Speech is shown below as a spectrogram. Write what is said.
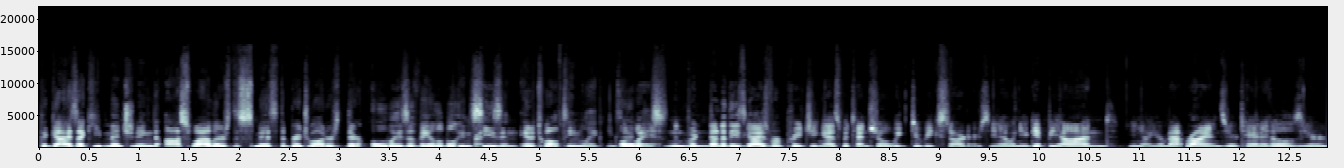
the guys I keep mentioning, the Osweilers, the Smiths, the Bridgewaters, they're always available in right. season in a 12 team league. Exactly, always. Yeah. None of these guys were preaching as potential week to week starters. You know, when you get beyond, you know, your Matt Ryans, your Tannehills, your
